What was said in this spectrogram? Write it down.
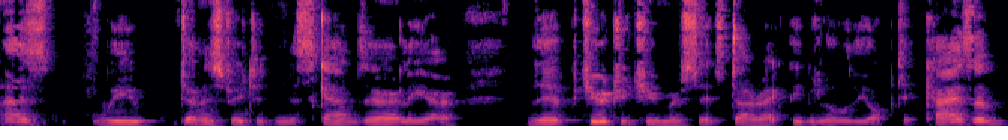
As we demonstrated in the scans earlier, the pituitary tumour sits directly below the optic chiasm,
